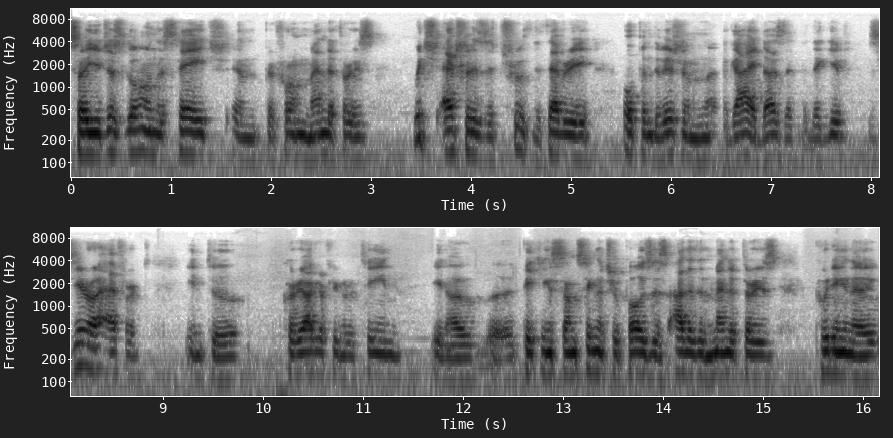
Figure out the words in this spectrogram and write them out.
So you just go on the stage and perform mandatories, which actually is the truth that every open division guy does it. They give zero effort into choreographing routine, you know, uh, picking some signature poses other than mandatories, putting in a,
